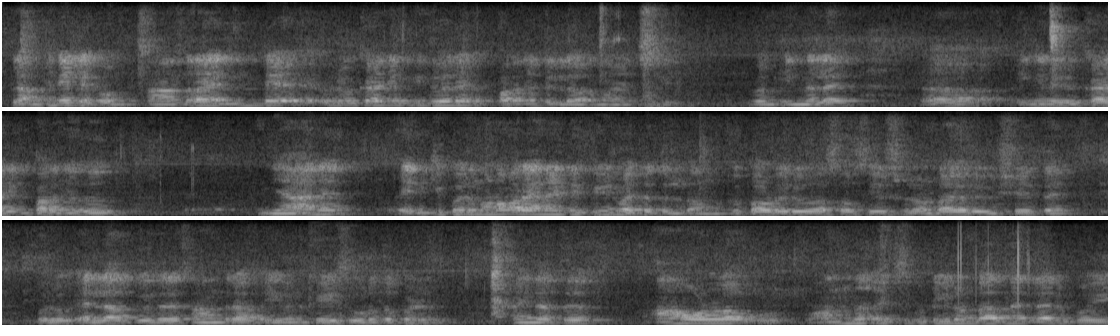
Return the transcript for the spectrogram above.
അല്ല അങ്ങനെയല്ല. ഇപ്പം സാന്ദ്ര എന്റെ ഒരു കാര്യം ഇതുവരെ പറഞ്ഞിട്ടില്ലായിരുന്നു ആക്ച്വലി. ഇപ്പം ഇന്നലെ ഇങ്ങനെ ഒരു കാര്യം പറഞ്ഞത് ഞാൻ എനിക്കിപ്പോ ഒരു നുണ പറയാനായിട്ട് ഇപ്പൊ ഇതിന് പറ്റത്തില്ല നമുക്കിപ്പോ അവിടെ ഒരു അസോസിയേഷനിൽ ഉണ്ടായ ഒരു വിഷയത്തെ ഒരു എല്ലാവർക്കും ഇതുവരെ സാന്ദ്ര ഈവൻ കേസ് കൊടുത്തപ്പോൾ അതിന്റെ അകത്ത് ആ ഉള്ള അന്ന് എക്സിക്യൂട്ടീവിൽ ഉണ്ടായിരുന്ന എല്ലാവരും പോയി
